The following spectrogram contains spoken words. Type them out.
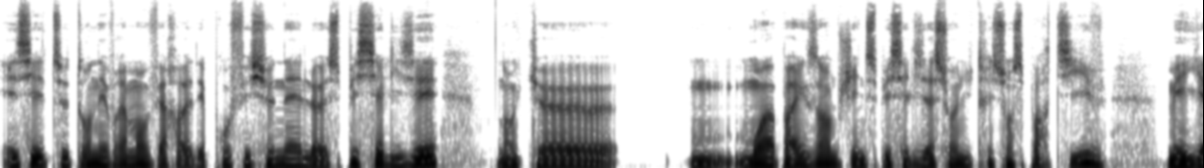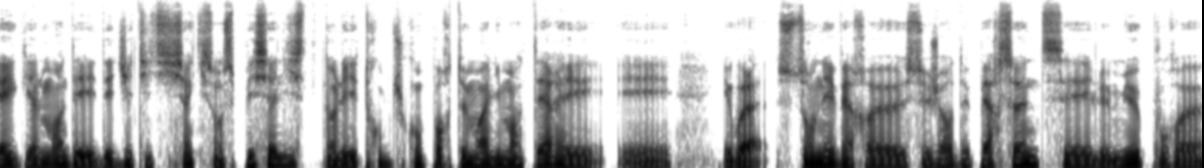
essayer de se tourner vraiment vers euh, des professionnels spécialisés. Donc, moi, par exemple, j'ai une spécialisation en nutrition sportive mais il y a également des, des, diététiciens qui sont spécialistes dans les troubles du comportement alimentaire et, et, et voilà, se tourner vers euh, ce genre de personnes, c'est le mieux pour, euh,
